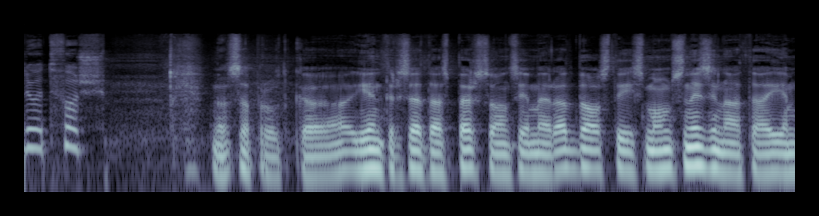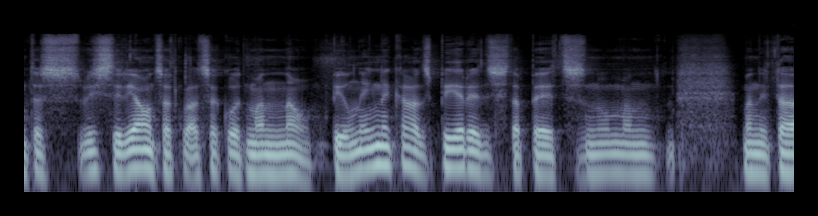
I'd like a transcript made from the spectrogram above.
ļoti forši. Nu, saprotu, ka ieinteresētās personas vienmēr atbalstīs. Mums, nezinātājiem, tas viss ir jauns. Atklāti sakot, man nav pilnīgi nekādas pieredzes. Tāpēc nu, man, man ir tā,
